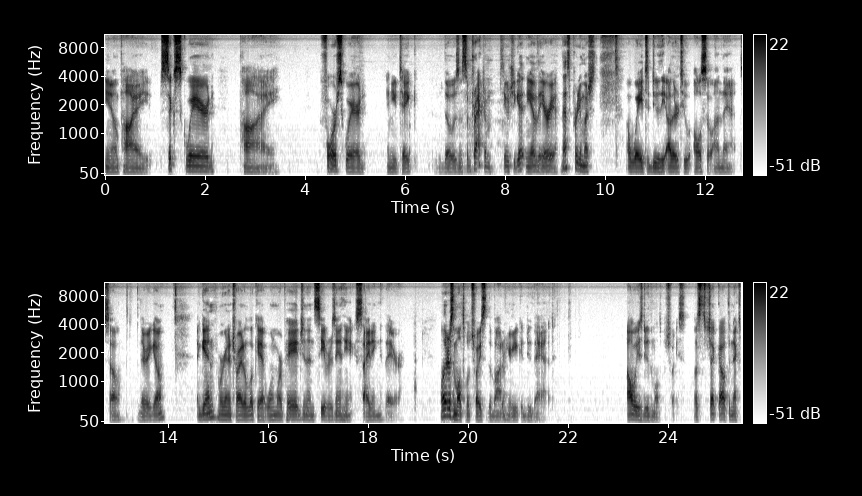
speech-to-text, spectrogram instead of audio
you know pi six squared pi 4 squared, and you take those and subtract them, see what you get, and you have the area. That's pretty much a way to do the other two also on that. So there you go. Again, we're going to try to look at one more page and then see if there's anything exciting there. Well, there's a multiple choice at the bottom here. You could do that. Always do the multiple choice. Let's check out the next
